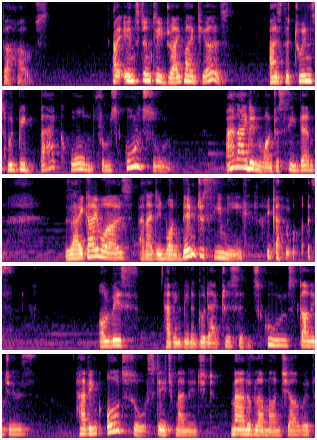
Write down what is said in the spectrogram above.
the house. I instantly dried my tears as the twins would be back home from school soon. And I didn't want to see them like I was, and I didn't want them to see me like I was. Always having been a good actress in schools, colleges, having also stage managed Man of La Mancha with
